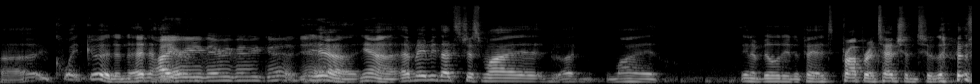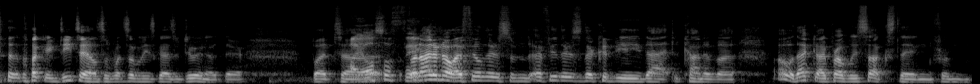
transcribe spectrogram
uh, quite good, and, and very, I, very, very good. Yeah, yeah, yeah. and maybe that's just my uh, my inability to pay proper attention to the, the, fucking details of what some of these guys are doing out there. But uh, I also think, but I don't know. I feel there's some. I feel there's there could be that kind of a oh that guy probably sucks thing from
